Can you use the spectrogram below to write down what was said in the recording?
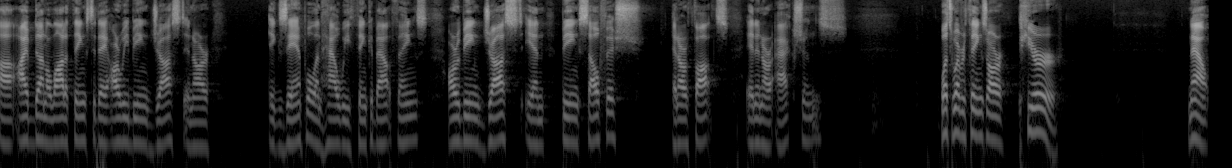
uh, I've done a lot of things today. Are we being just in our example and how we think about things? Are we being just in being selfish in our thoughts and in our actions? Whatsoever things are pure. Now,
